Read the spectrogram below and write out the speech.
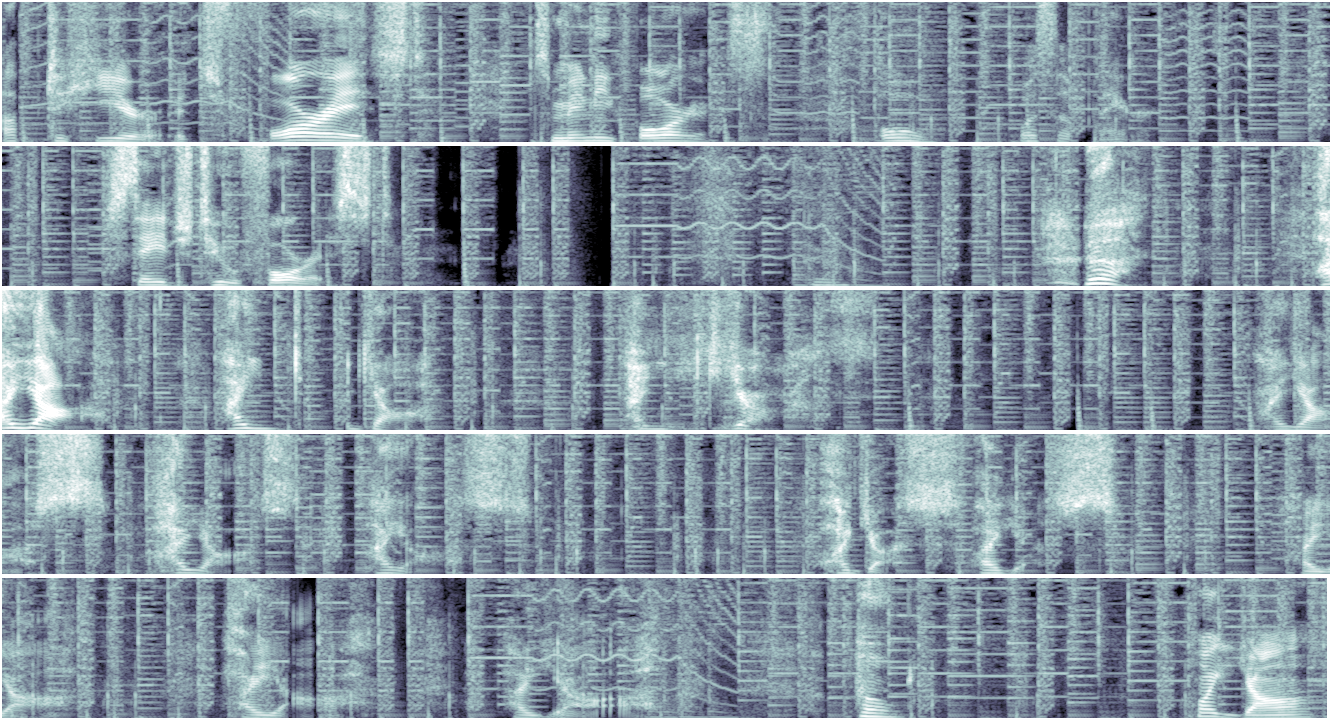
Up to here. It's forest! It's mini forest. Oh, what's up there? Stage 2 forest. Ah! Hiya! Hiya! Hiya! Hayas! Hayas! Hayas! Hayas! Hayas! Hiya! Hiya! Hiya! Oh! Hiya!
